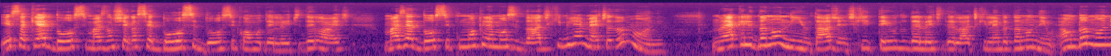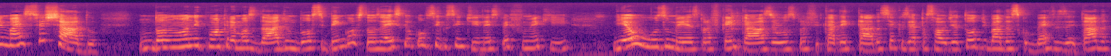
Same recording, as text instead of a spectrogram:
Esse aqui é doce, mas não chega a ser doce, doce como o Deleite Delight. Mas é doce com uma cremosidade que me remete a Danone. Não é aquele danoninho, tá, gente? Que tem o do Deleite Delight que lembra danoninho. É um danone mais fechado. Um danone com uma cremosidade, um doce bem gostoso. É isso que eu consigo sentir nesse perfume aqui. E eu uso mesmo para ficar em casa, eu uso para ficar deitada. Se eu quiser passar o dia todo debaixo das cobertas deitada,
